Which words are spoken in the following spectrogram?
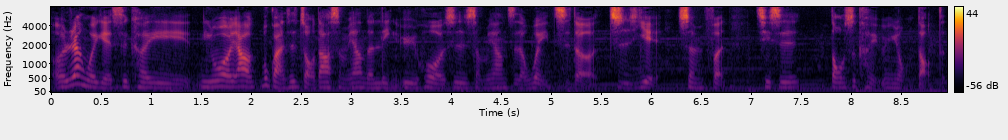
我认为也是可以。你如果要不管是走到什么样的领域，或者是什么样子的位置的职业身份。其实都是可以运用到的。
